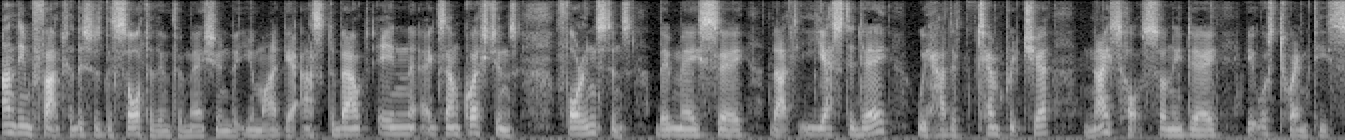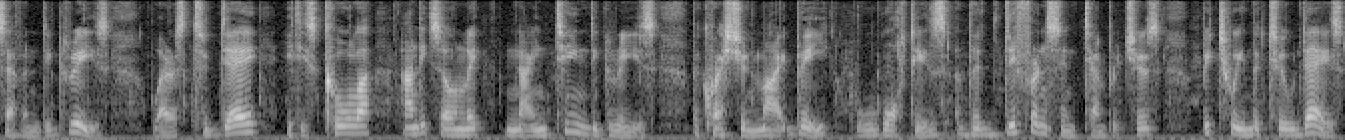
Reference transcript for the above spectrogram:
And in fact, this is the sort of information that you might get asked about in exam questions. For instance, they may say that yesterday we had a temperature nice hot sunny day it was 27 degrees whereas today it is cooler and it's only 19 degrees. The question might be what is the difference in temperatures between the two days?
